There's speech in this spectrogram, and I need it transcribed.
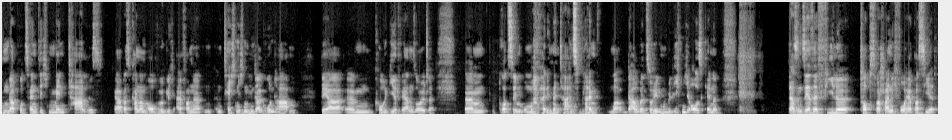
hundertprozentig mental ist. Ja, das kann dann auch wirklich einfach eine, einen technischen Hintergrund haben, der ähm, korrigiert werden sollte. Ähm, trotzdem, um mal bei dem Mentalen zu bleiben, mal darüber zu reden, womit ich mich auskenne, da sind sehr, sehr viele Tops wahrscheinlich vorher passiert.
